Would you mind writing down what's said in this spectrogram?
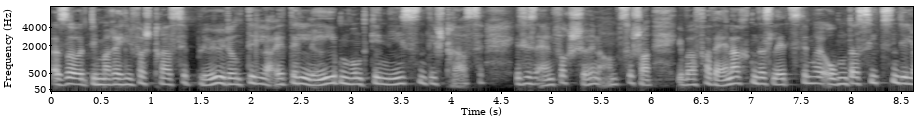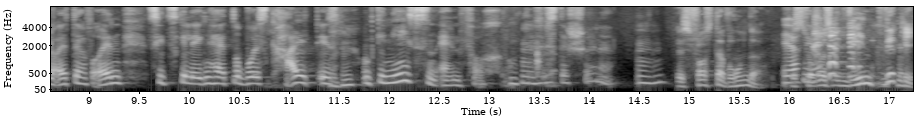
Also die Marie-Hilfer-Straße blüht und die Leute leben und genießen die Straße. Es ist einfach schön anzuschauen. Ich war vor Weihnachten das letzte Mal oben, da sitzen die Leute auf allen Sitzgelegenheiten, obwohl es kalt ist Mhm. und genießen einfach. Und das ist das Schöne. Das ist fast ein Wunder, Ja. dass sowas in Wien, wirklich,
